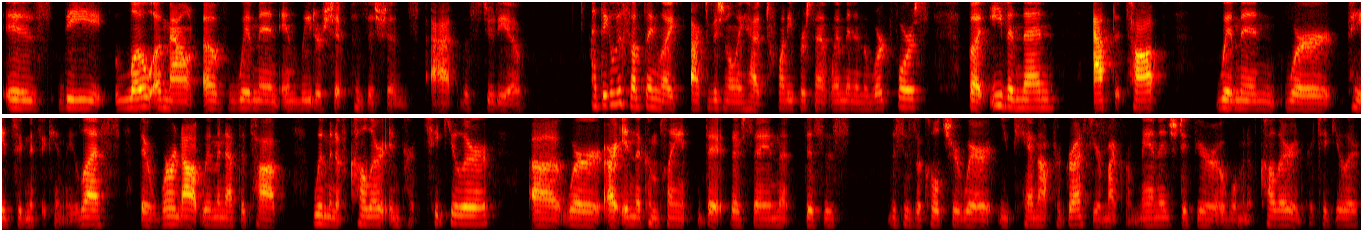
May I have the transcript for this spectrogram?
is the low amount of women in leadership positions at the studio. I think it was something like Activision only had 20% women in the workforce, but even then, at the top, women were paid significantly less. There were not women at the top. Women of color, in particular, uh, were are in the complaint. That they're saying that this is this is a culture where you cannot progress. You're micromanaged if you're a woman of color, in particular.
